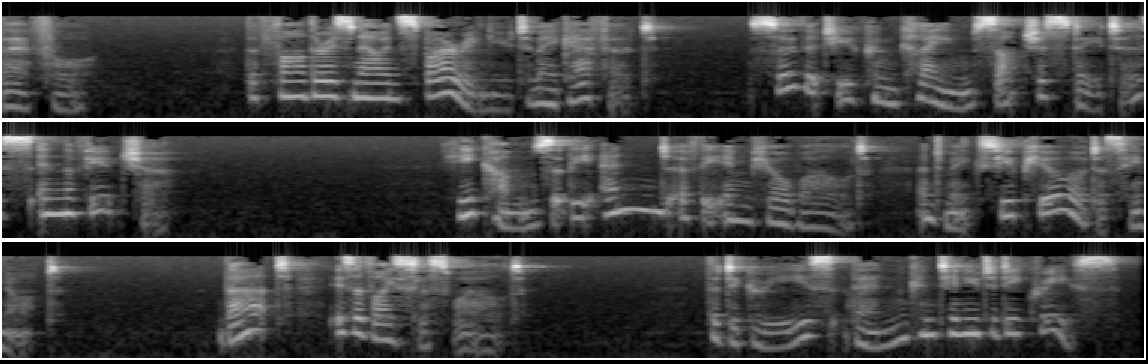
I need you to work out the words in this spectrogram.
Therefore, the Father is now inspiring you to make effort so that you can claim such a status in the future. He comes at the end of the impure world and makes you pure, does he not? That is a viceless world. The degrees then continue to decrease.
